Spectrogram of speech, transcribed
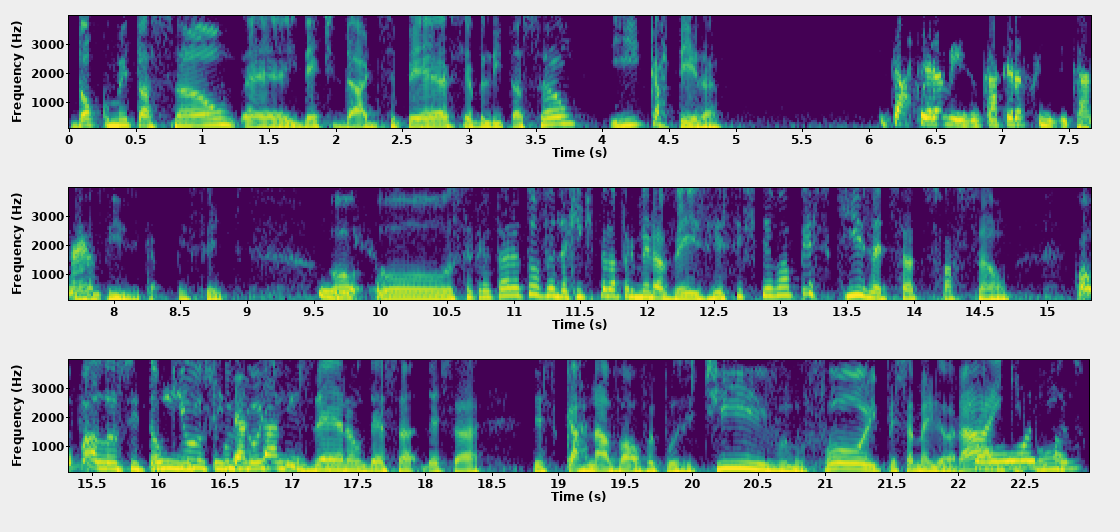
documentação, é, identidade, CPF, habilitação e carteira. Carteira mesmo, carteira física, carteira né? Carteira física, perfeito. O, o secretário, eu estou vendo aqui que pela primeira vez Recife teve uma pesquisa de satisfação. Qual o balanço, então, Isso, que os foliões fizeram dessa, dessa, desse carnaval? Foi positivo, não foi? Precisa melhorar? Foi, em que ponto?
